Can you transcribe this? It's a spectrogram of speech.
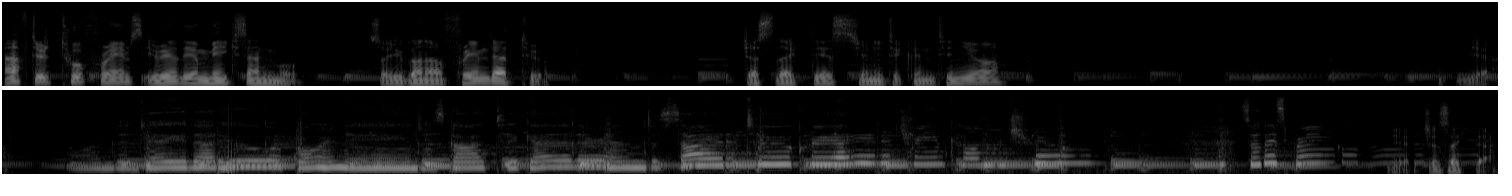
After two frames, Irelia makes and move. So you're gonna frame that too. Just like this, you need to continue. Yeah. On the day that you were born, angels got together and decided to create a dream come true. So they sprinkled. Yeah, just like that.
